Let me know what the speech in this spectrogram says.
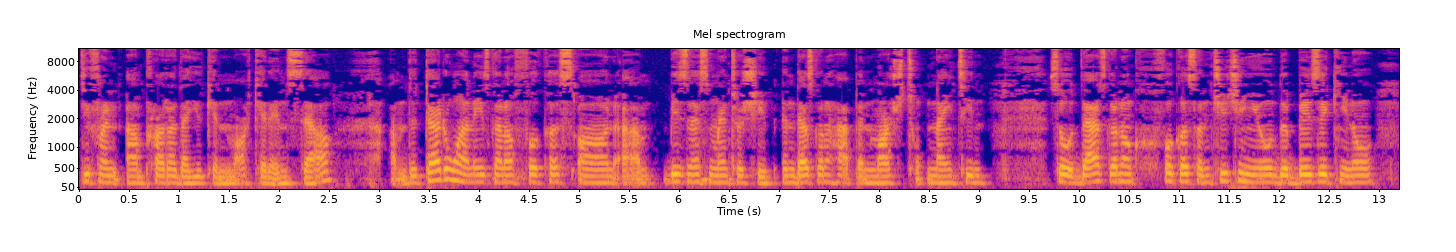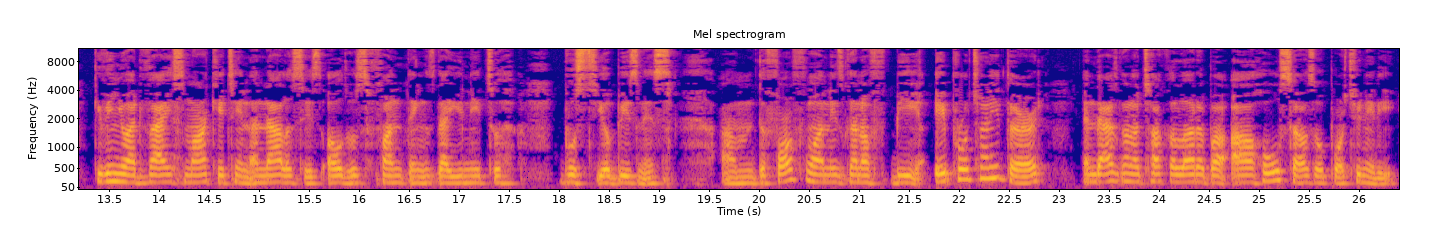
different um, product that you can market and sell. Um, the third one is going to focus on um, business mentorship, and that's going to happen March 19. So that's to focus on teaching you the basic, you know, giving you advice, marketing, analysis, all those fun things that you need to boost your business. Um, the fourth one is to be April 23rd, and that's to talk a lot about our wholesale opportunity.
